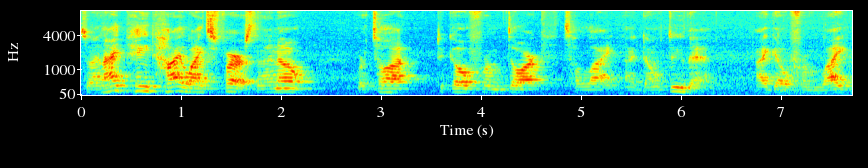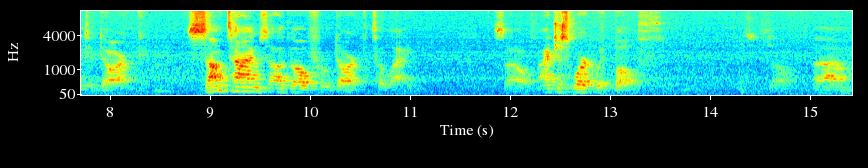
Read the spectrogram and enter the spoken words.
So, and I paint highlights first, and I know we're taught to go from dark to light. I don't do that. I go from light to dark. Sometimes I'll go from dark to light. So I just work with both. So, um,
